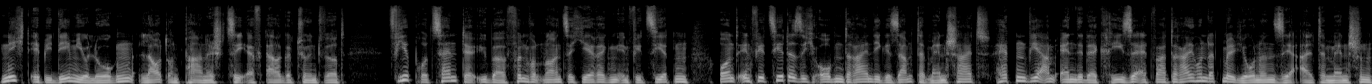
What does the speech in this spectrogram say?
nicht Epidemiologen, laut und panisch CFR getönt wird, 4% der über 95-jährigen Infizierten und infizierte sich obendrein die gesamte Menschheit, hätten wir am Ende der Krise etwa 300 Millionen sehr alte Menschen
